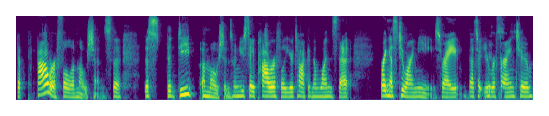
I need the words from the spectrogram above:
the powerful emotions, the the the deep emotions. When you say powerful, you're talking the ones that bring us to our knees, right? That's what you're yes. referring to.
